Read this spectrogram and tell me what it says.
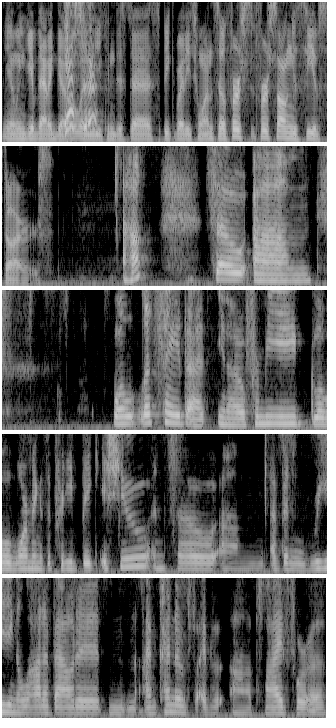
you know, we can give that a go, Yeah, sure. and you can just uh, speak about each one. So first first song is Sea of Stars. Uh-huh. So, um, well, let's say that, you know, for me, global warming is a pretty big issue. And so um, I've been reading a lot about it. And I'm kind of, I've uh, applied for a,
